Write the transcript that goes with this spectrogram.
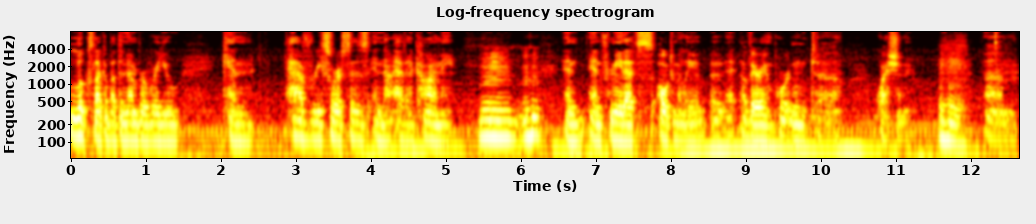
looks like about the number where you can have resources and not have an economy. Mm-hmm. And and for me, that's ultimately a, a, very important uh, question. Mm-hmm. Um,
